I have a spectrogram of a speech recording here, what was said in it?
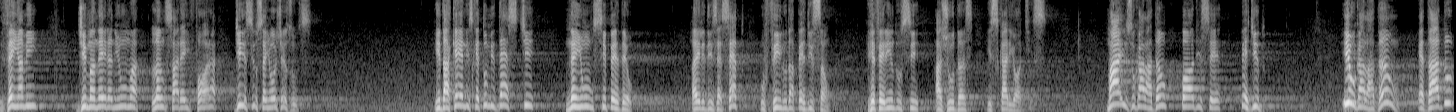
vem a mim, de maneira nenhuma lançarei fora, disse o Senhor Jesus e daqueles que tu me deste, nenhum se perdeu. Aí ele diz: exceto o filho da perdição, referindo-se a Judas Iscariotes. Mas o galardão pode ser perdido. E o galardão é dado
